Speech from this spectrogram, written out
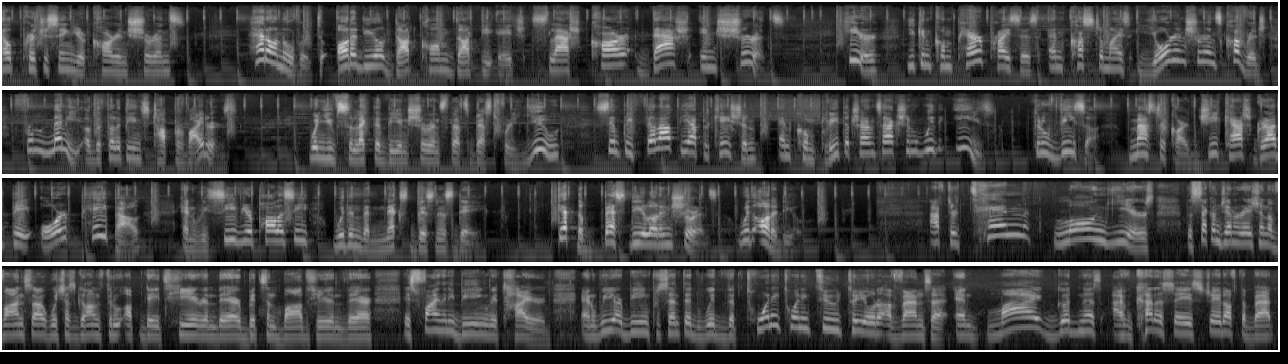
Help purchasing your car insurance? Head on over to autodeal.com.ph slash car insurance. Here, you can compare prices and customize your insurance coverage from many of the Philippines' top providers. When you've selected the insurance that's best for you, simply fill out the application and complete the transaction with ease through Visa, MasterCard, GCash, GrabPay, or PayPal and receive your policy within the next business day. Get the best deal on insurance with AutoDeal. After 10 long years, the second generation Avanza, which has gone through updates here and there, bits and bobs here and there, is finally being retired. And we are being presented with the 2022 Toyota Avanza. And my goodness, I've got to say straight off the bat,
